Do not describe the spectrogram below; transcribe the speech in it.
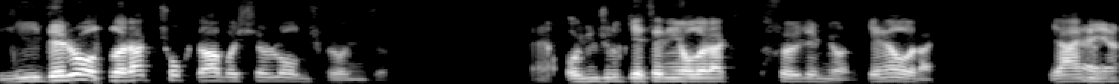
lideri olarak çok daha başarılı olmuş bir oyuncu. Yani oyunculuk yeteneği olarak söylemiyorum. Genel olarak. Yani Yani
